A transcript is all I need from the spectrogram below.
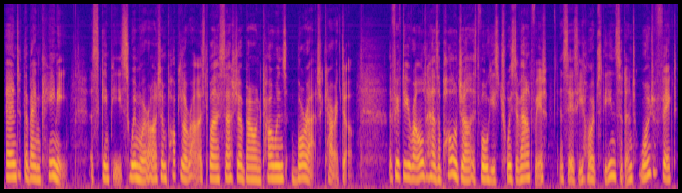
and the mankini, a skimpy swimwear item popularised by Sacha Baron Cohen's Borat character. The 50 year old has apologised for his choice of outfit and says he hopes the incident won't affect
